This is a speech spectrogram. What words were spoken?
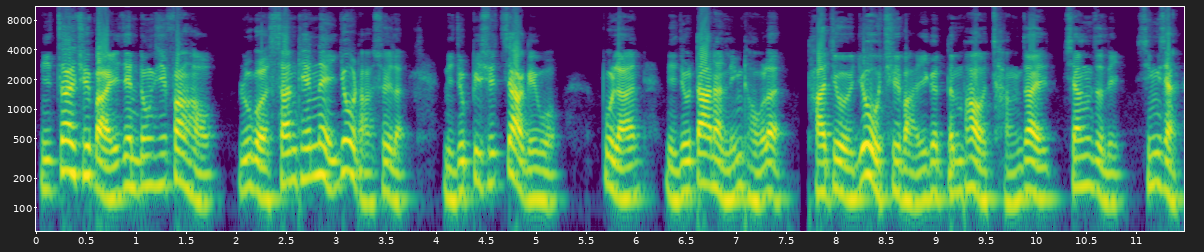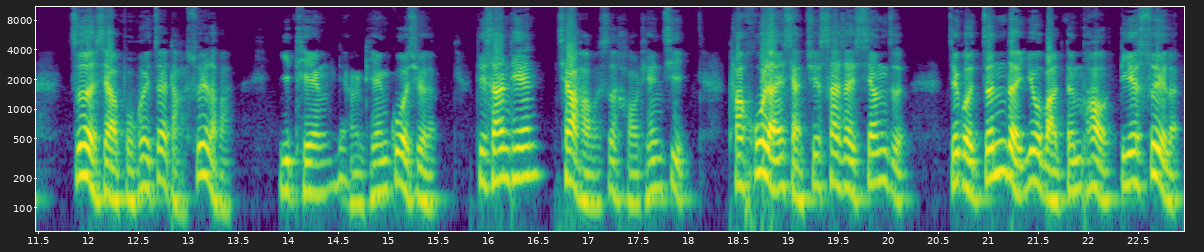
你再去把一件东西放好，如果三天内又打碎了，你就必须嫁给我，不然你就大难临头了。”他就又去把一个灯泡藏在箱子里，心想：这下不会再打碎了吧？一天两天过去了，第三天恰好是好天气，他忽然想去晒晒箱子，结果真的又把灯泡跌碎了。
